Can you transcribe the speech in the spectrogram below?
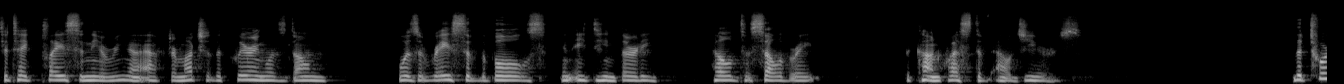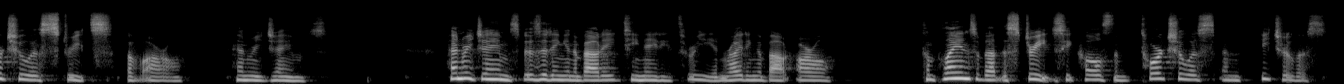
to take place in the arena after much of the clearing was done was a race of the bulls in 1830 held to celebrate the conquest of Algiers. The tortuous streets of Arles, Henry James. Henry James, visiting in about 1883 and writing about Arles, complains about the streets. He calls them tortuous and featureless,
